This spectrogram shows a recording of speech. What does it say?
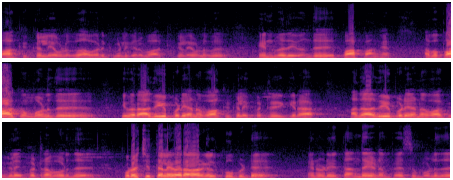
வாக்குகள் எவ்வளவு அவருக்கு விழுகிற வாக்குகள் எவ்வளவு என்பதை வந்து பார்ப்பாங்க. அப்போ பார்க்கும் பொழுது இவர் அதிகப்படியான வாக்குகளை பெற்றிருக்கிறார். அந்த அதிகப்படியான வாக்குகளை பெற்ற பொழுது புரட்சித் தலைவர் அவர்கள் கூப்பிட்டு என்னுடைய தந்தையிடம் பேசும் பொழுது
